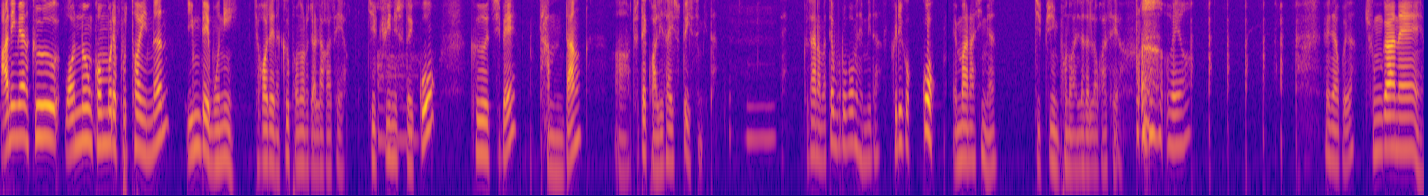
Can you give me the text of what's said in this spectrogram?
아니면 그 원룸 건물에 붙어 있는 임대 문의 적어져 있는 그 번호로 연락하세요. 집 주인일 수도 어. 있고 그 집의 담당 어, 주택 관리사일 수도 있습니다. 음, 그 사람한테 물어보면 됩니다. 그리고 꼭 웬만하시면 집주인 번호 알려달라고 하세요. 왜요? 왜냐고요? 중간에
